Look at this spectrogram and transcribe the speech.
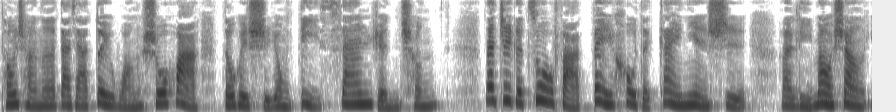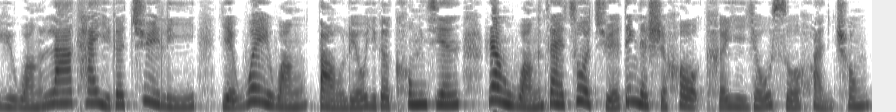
通常呢，大家对王说话都会使用第三人称。那这个做法背后的概念是，啊，礼貌上与王拉开一个距离，也为王保留一个空间，让王在做决定的时候可以有所缓冲。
